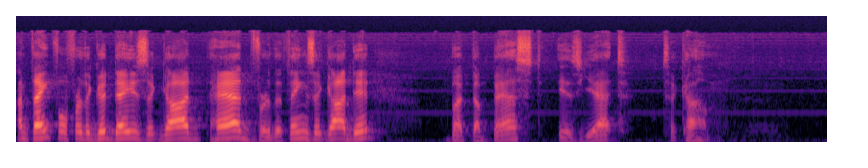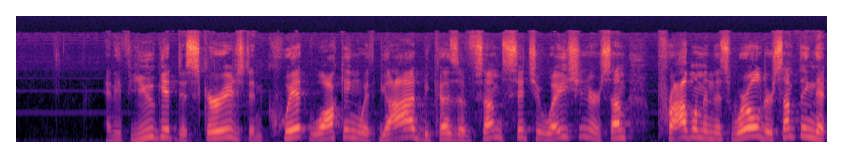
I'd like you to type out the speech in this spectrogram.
I'm thankful for the good days that God had, for the things that God did, but the best is yet to come. And if you get discouraged and quit walking with God because of some situation or some problem in this world or something that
